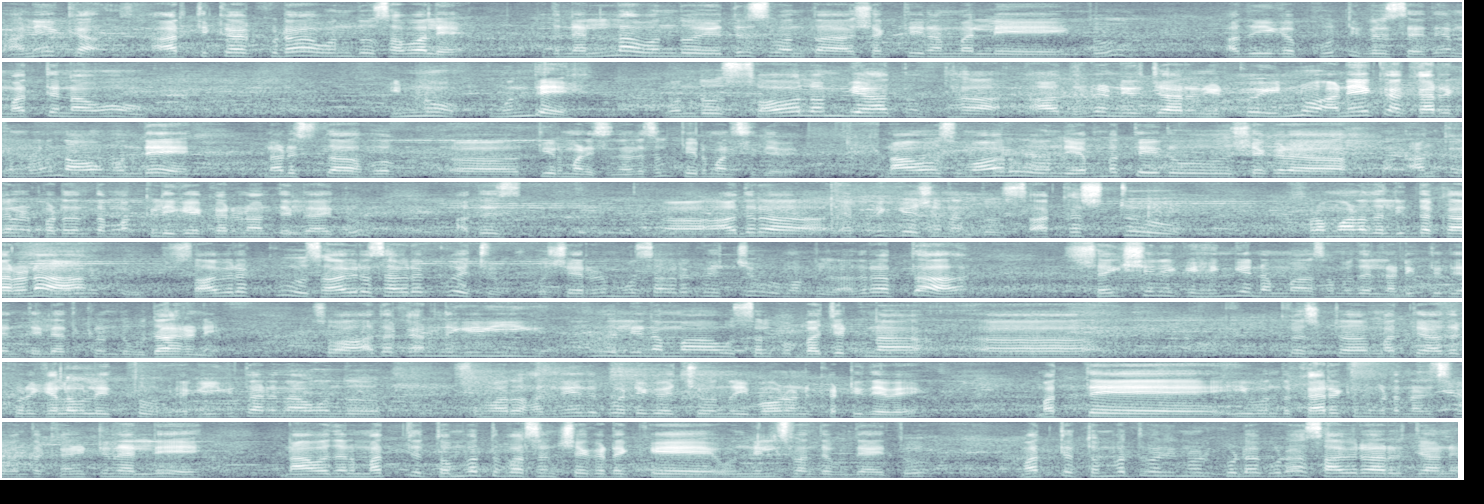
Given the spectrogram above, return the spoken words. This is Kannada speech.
ಅನೇಕ ಆರ್ಥಿಕ ಕೂಡ ಒಂದು ಸವಾಲೆ. ಅದನ್ನೆಲ್ಲ ಒಂದು ಎದುರಿಸುವಂಥ ಶಕ್ತಿ ನಮ್ಮಲ್ಲಿ ಇತ್ತು. ಅದು ಈಗ ಪೂರ್ತಿ ಪೂರ್ತಿಗೊಳಿಸ್ತಾ ಇದೆ. ಮತ್ತು ನಾವು ಇನ್ನು ಮುಂದೆ ಒಂದು ಸ್ವಾವಲಂಬಿ ಆದಂತಹ ಆ ದೃಢ ನಿರ್ಧಾರ ಇಟ್ಟು ಇನ್ನೂ ಅನೇಕ ಕಾರ್ಯಕ್ರಮಗಳನ್ನು ನಾವು ಮುಂದೆ ನಡೆಸ್ತಾ ಹೋ ತೀರ್ಮಾನಿಸಿ, ನಡೆಸಲು ತೀರ್ಮಾನಿಸಿದ್ದೇವೆ. ನಾವು ಸುಮಾರು ಒಂದು ಎಂಬತ್ತೈದು ಶೇಕಡ ಅಂಕಗಳನ್ನು ಪಡೆದಂಥ ಮಕ್ಕಳಿಗೆ ಕರುಣ ಅಂತ ಆಯಿತು ಅದೇ ಅದರ ಅಪ್ಲಿಕೇಶನ್ ಅಂತೂ ಸಾಕಷ್ಟು ಪ್ರಮಾಣದಲ್ಲಿದ್ದ ಕಾರಣ ಸಾವಿರಕ್ಕೂ, ಸಾವಿರ ಸಾವಿರಕ್ಕೂ ಹೆಚ್ಚು, ವರ್ಷ ಎರಡು, ಮೂರು ಸಾವಿರಕ್ಕೂ ಹೆಚ್ಚು ಮಕ್ಕಳು. ಅದರ ಅರ್ಥ ಶೈಕ್ಷಣಿಕ ಹೆಂಗೆ ನಮ್ಮ ಸಮುದಾಯದಲ್ಲಿ ನಡೀತಿದೆ ಅಂತೇಳಿ ಅದಕ್ಕೆ ಒಂದು ಉದಾಹರಣೆ. ಸೊ ಆದ ಕಾರಣಕ್ಕೆ ಈ ನಮ್ಮ ಸ್ವಲ್ಪ ಬಜೆಟ್ನ ಕಷ್ಟ ಮತ್ತು ಅದಕ್ಕೂ ಕೆಲವು ಕೆಲವೆಲ್ಲ ಇತ್ತು. ಯಾಕೆ ಈಗ ತಾನೇ ನಾವು ಒಂದು ಸುಮಾರು ಹದಿನೈದು ಕೋಟಿಗೂ ಹೆಚ್ಚು ಒಂದು ಈ ಭವನವನ್ನು ಕಟ್ಟಿದ್ದೇವೆ. ಮತ್ತು ಈ ಒಂದು ಕಾರ್ಯಕ್ರಮಗಳನ್ನು ನಡೆಸುವಂಥ ನಿಟ್ಟಿನಲ್ಲಿ ನಾವು ಅದನ್ನು ಮತ್ತೆ ತೊಂಬತ್ತು ಪರ್ಸೆಂಟ್ ಶೇಕಡಕ್ಕೆ ಒಂದು ನಿಲ್ಲಿಸುವಂಥ ಮುಂದೆ ಆಯಿತು. ಮತ್ತು ತೊಂಬತ್ತು ಪರ್ಸೆಂಟ್ ಕೂಡ ಕೂಡ ಸಾವಿರಾರು ಜನ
